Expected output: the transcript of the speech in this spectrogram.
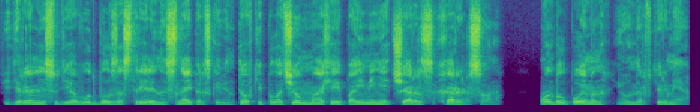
Федеральный судья Вуд был застрелен из снайперской винтовки палачом мафии по имени Чарльз Харрельсон. Он был пойман и умер в тюрьме.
